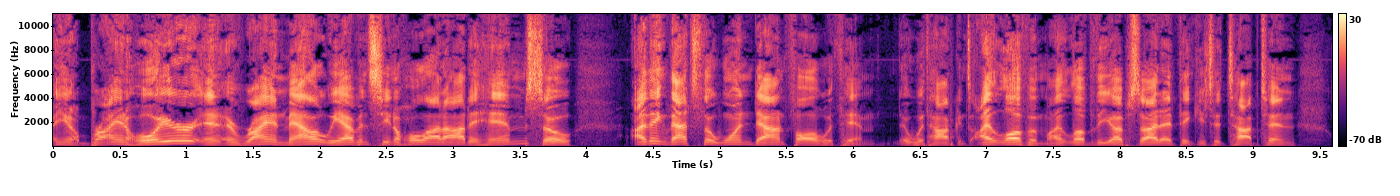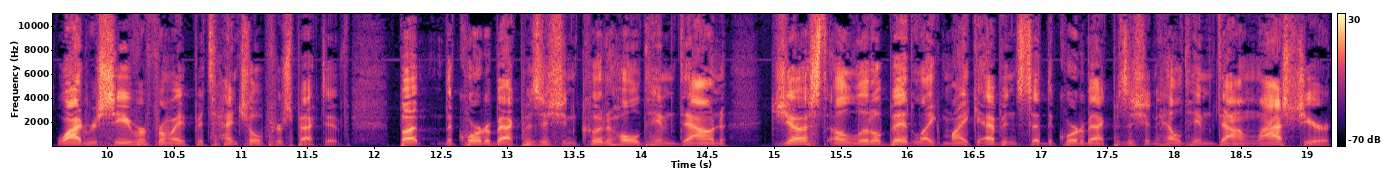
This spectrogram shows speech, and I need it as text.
you know Brian Hoyer and, and Ryan Mallett, we haven't seen a whole lot out of him, so I think that's the one downfall with him with Hopkins. I love him. I love the upside. I think he's a top ten wide receiver from a potential perspective, but the quarterback position could hold him down. Just a little bit, like Mike Evans said, the quarterback position held him down last year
